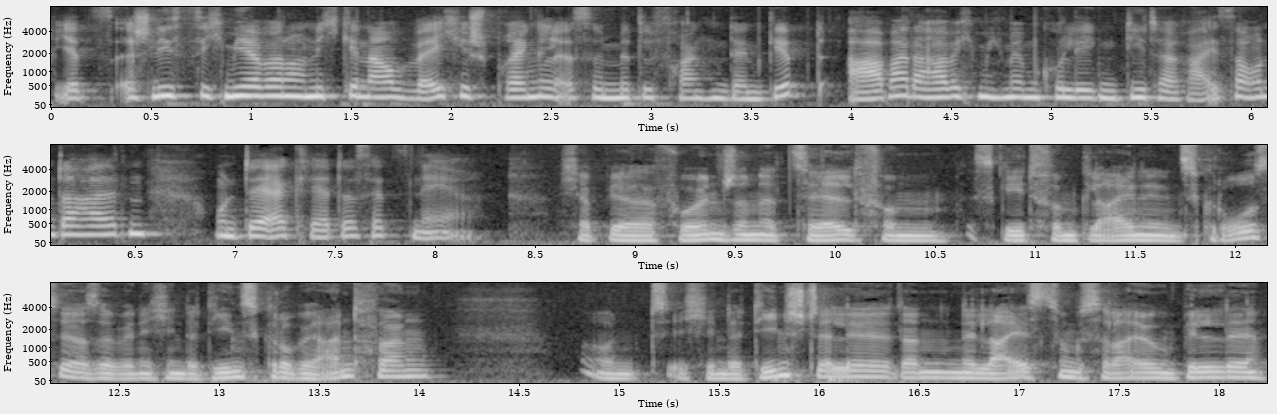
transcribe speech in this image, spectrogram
Jetzt erschließt sich mir aber noch nicht genau, welche Sprengel es in Mittelfranken denn gibt, aber da habe ich mich mit dem Kollegen Dieter Reiser unterhalten und der erklärt das jetzt näher. Ich habe ja vorhin schon erzählt, vom, es geht vom Kleinen ins Große. Also wenn ich in der Dienstgruppe anfange und ich in der Dienststelle dann eine Leistungsreihung bilde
